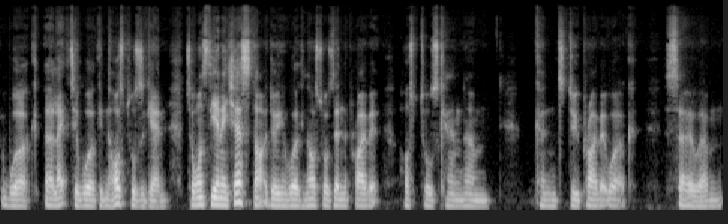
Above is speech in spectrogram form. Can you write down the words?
work, elective work in the hospitals again. So once the NHS start doing work in the hospitals, then the private hospitals can um, can do private work. So um,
